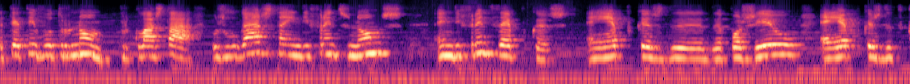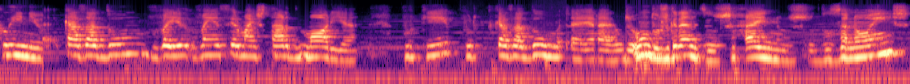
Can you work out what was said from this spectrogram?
até teve outro nome, porque lá está, os lugares têm diferentes nomes em diferentes épocas, em épocas de, de apogeu, em épocas de declínio. Casa Adum vem, a ser mais tarde Mória. Porquê? Porque Casa Adum era um dos grandes reinos dos anões,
